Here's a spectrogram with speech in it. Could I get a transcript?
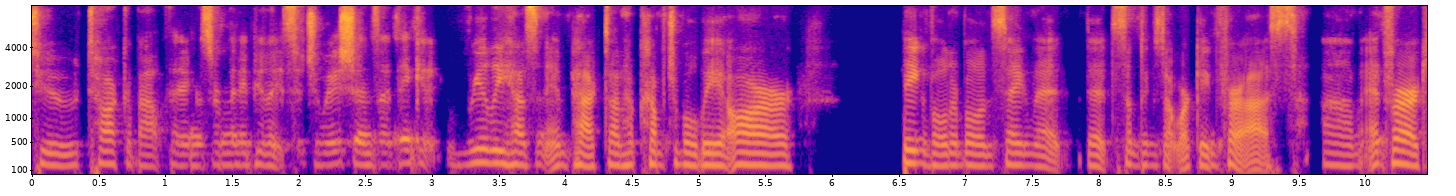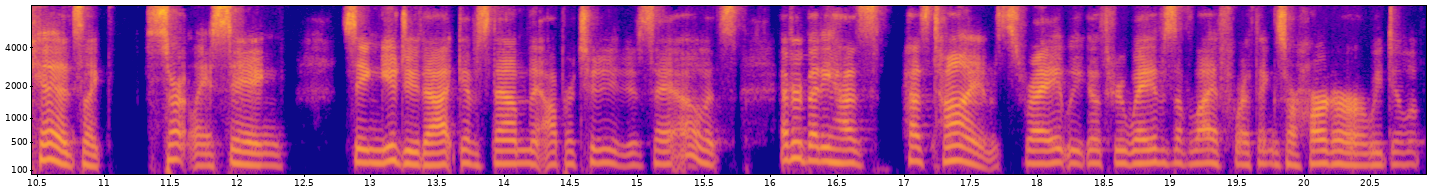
to talk about things or manipulate situations i think it really has an impact on how comfortable we are being vulnerable and saying that that something's not working for us. Um, and for our kids like certainly seeing seeing you do that gives them the opportunity to say oh it's everybody has has times right? We go through waves of life where things are harder or we deal with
